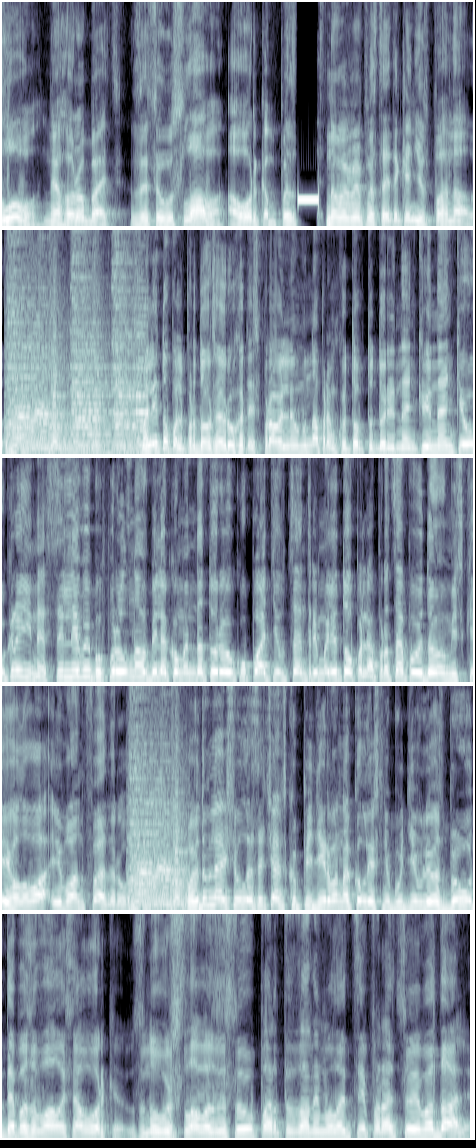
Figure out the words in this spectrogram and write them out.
Слово не горобець. ЗСУ слава, а оркам пиз. Ну ви випустите таке ніс, погнали. Мелітополь продовжує рухатись в правильному напрямку, тобто до рідненької неньки України. Сильний вибух пролунав біля комендатури окупантів в центрі Мелітополя. Про це повідомив міський голова Іван Федоров. Повідомляє, що в Лисичанську підірвана колишню будівлю СБУ, де базувалися орки. Знову ж слава ЗСУ, партизани молодці, працюємо далі.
